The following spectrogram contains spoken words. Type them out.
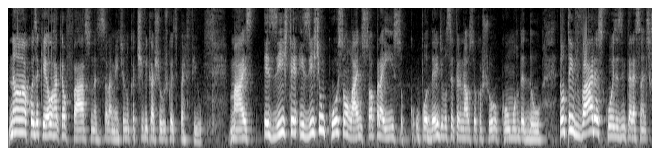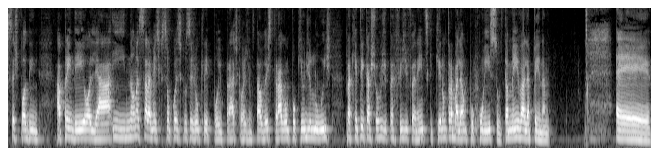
Não é uma coisa que eu, Raquel, faço necessariamente. Eu nunca tive cachorros com esse perfil. Mas existe, existe um curso online só para isso. O poder de você treinar o seu cachorro com o mordedor. Então tem várias coisas interessantes que vocês podem aprender, olhar. E não necessariamente que são coisas que vocês vão querer pôr em prática. Mas talvez tragam um pouquinho de luz para quem tem cachorros de perfis diferentes que queiram trabalhar um pouco com isso. Também vale a pena. É,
